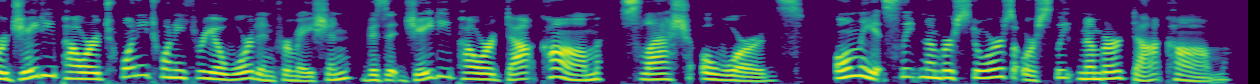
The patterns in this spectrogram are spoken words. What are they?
For JD Power 2023 award information, visit jdpower.com/awards. Only at Sleep Number stores or sleepnumber.com.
